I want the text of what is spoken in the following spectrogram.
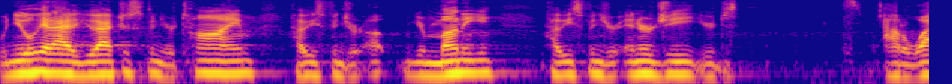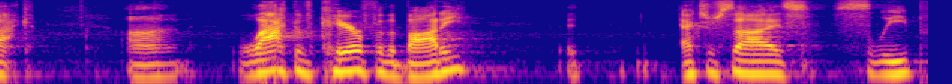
when you look at how you actually spend your time, how you spend your, your money, how you spend your energy, you're just out of whack. Uh, lack of care for the body exercise, sleep,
